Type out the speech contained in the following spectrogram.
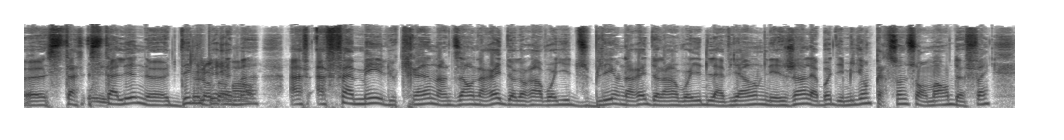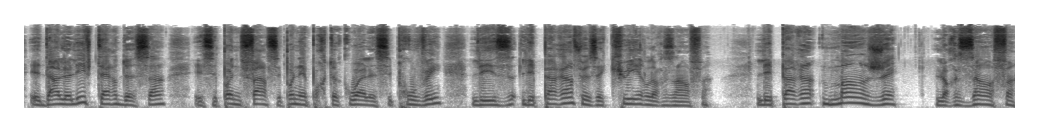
euh, Staline délibérément a affamé l'Ukraine en disant on arrête de leur envoyer du blé, on arrête de leur envoyer de la viande. Les gens là-bas, des millions de personnes sont morts de faim. Et dans le livre Terre de sang, et c'est pas une farce, c'est pas n'importe quoi, c'est prouvé, les, les parents faisaient cuire leurs enfants les parents mangeaient leurs enfants.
